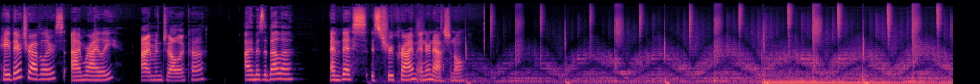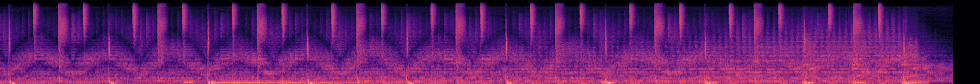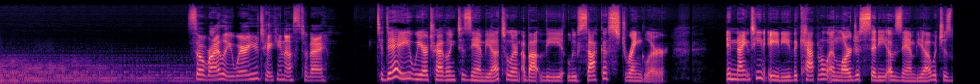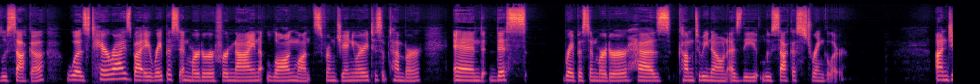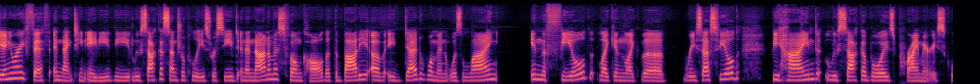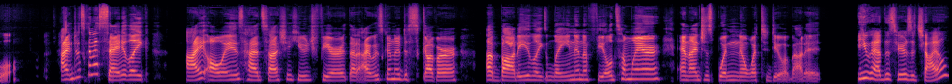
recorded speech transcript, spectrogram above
Hey there, travelers. I'm Riley, I'm Angelica. I'm Isabella. and this is True Crime International. So, Riley, where are you taking us today? Today, we are traveling to Zambia to learn about the Lusaka Strangler. In 1980, the capital and largest city of Zambia, which is Lusaka, was terrorized by a rapist and murderer for nine long months from January to September. And this rapist and murderer has come to be known as the Lusaka Strangler. On January 5th in 1980, the Lusaka Central Police received an anonymous phone call that the body of a dead woman was lying in the field, like in like the recess field behind Lusaka Boys Primary School. I'm just going to say, like, I always had such a huge fear that I was going to discover a body like laying in a field somewhere and I just wouldn't know what to do about it. You had this fear as a child?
